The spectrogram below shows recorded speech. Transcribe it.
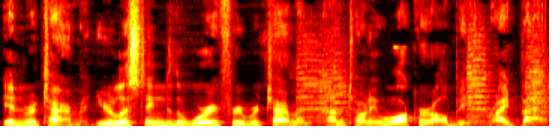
in retirement. You're listening to the Worry Free Retirement. I'm Tony Walker. I'll be right back.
